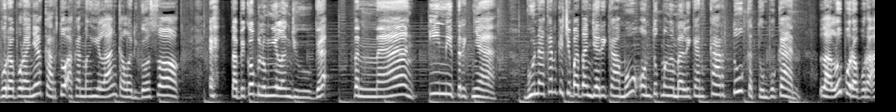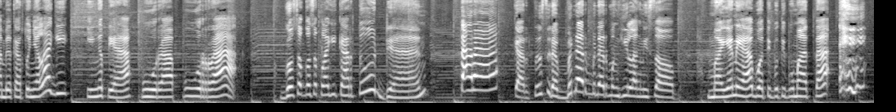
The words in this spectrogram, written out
Pura-puranya kartu akan menghilang kalau digosok. Eh, tapi kok belum ngilang juga? Tenang, ini triknya. Gunakan kecepatan jari kamu untuk mengembalikan kartu ke tumpukan. Lalu pura-pura ambil kartunya lagi. Ingat ya, pura-pura. Gosok-gosok lagi kartu dan... Tara! Kartu sudah benar-benar menghilang nih sob. Mayan ya buat tipu-tipu mata.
